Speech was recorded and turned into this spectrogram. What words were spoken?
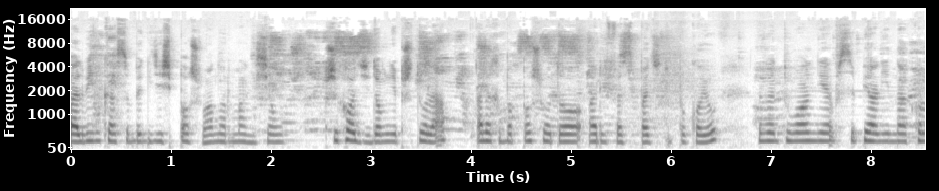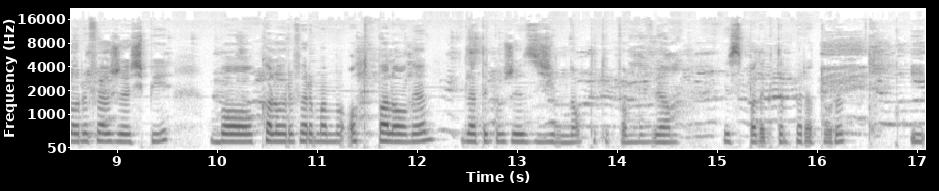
Balbinka sobie gdzieś poszła, normalnie się przychodzi do mnie, przytula, ale chyba poszła do Arifę spać do pokoju. Ewentualnie w sypialni na kaloryferze śpi, bo kaloryfer mamy odpalony, dlatego że jest zimno, tak jak Wam mówiłam, jest spadek temperatury i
